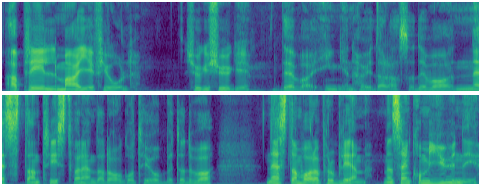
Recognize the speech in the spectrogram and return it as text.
april, maj i fjol, 2020, det var ingen höjdare alltså. Det var nästan trist varenda dag att gå till jobbet och det var nästan bara problem. Men sen kom juni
